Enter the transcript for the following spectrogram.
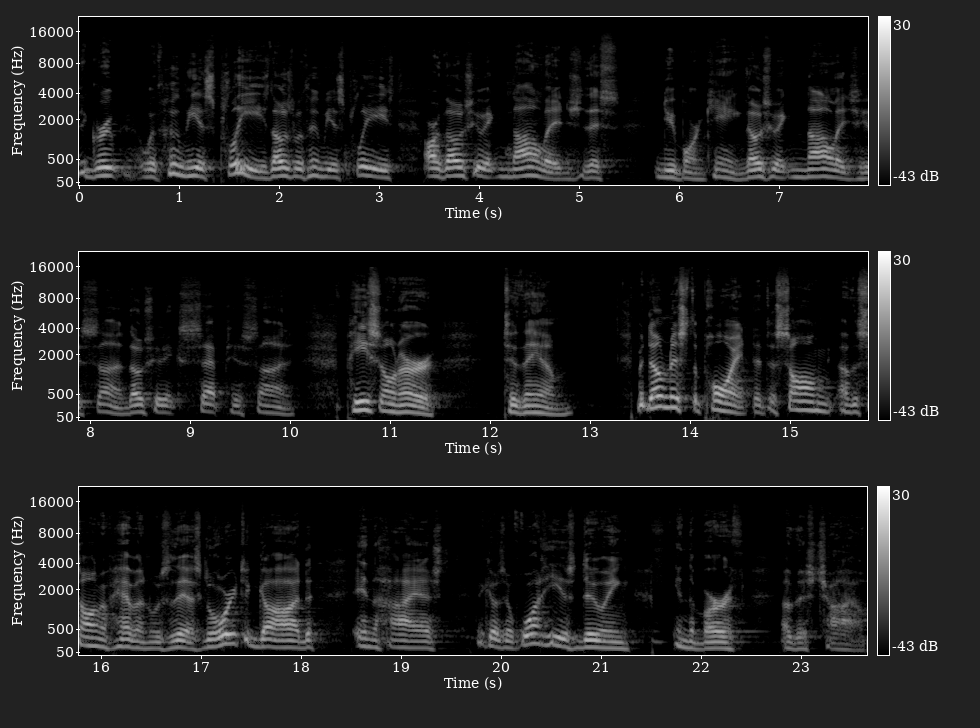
the group with whom he is pleased, those with whom he is pleased, are those who acknowledge this newborn king, those who acknowledge his son, those who accept his son. Peace on earth to them. But don't miss the point that the song of the song of heaven was this glory to God in the highest because of what he is doing in the birth of this child.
